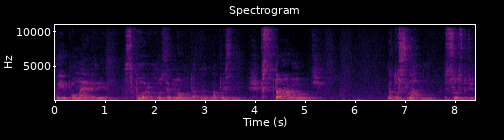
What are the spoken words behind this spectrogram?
твої померлі з пороху земного, так написано. Встануть на ту славну зустріч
